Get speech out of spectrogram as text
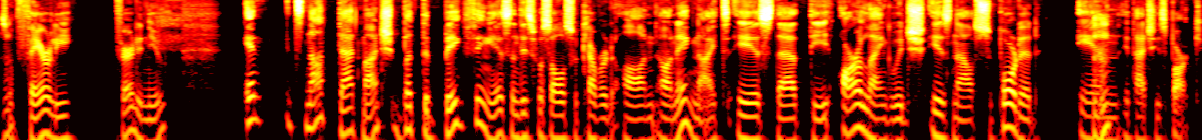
so fairly fairly new. And it's not that much, but the big thing is, and this was also covered on, on Ignite, is that the R language is now supported in Apache Spark.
